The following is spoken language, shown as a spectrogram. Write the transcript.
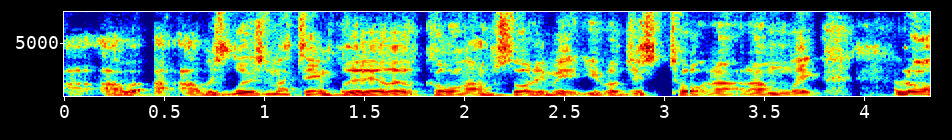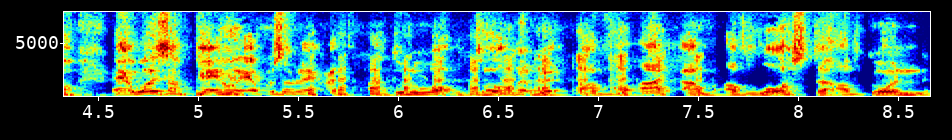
I, I, was losing my temper earlier. Colin, I'm sorry, mate. You were just talking, and I'm like, no, it was a penalty. It was a. I, I don't know what I'm talking about. I've, I, have i I've lost it. I've gone.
